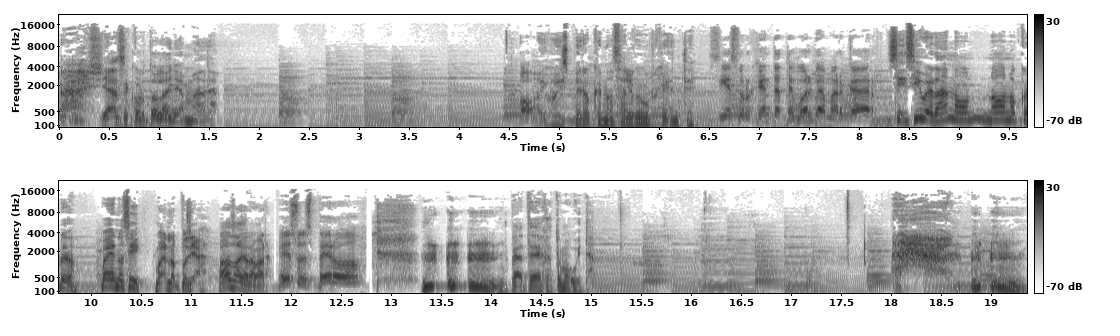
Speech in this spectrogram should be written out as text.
Ay, ya se cortó la llamada. Ay, güey, espero que no salga urgente. Si es urgente, te vuelve a marcar. Sí, sí, ¿verdad? No, no, no creo. Bueno, sí. Bueno, pues ya, vamos a grabar. Eso espero. Espérate, deja tomar agüita.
